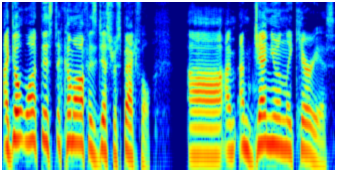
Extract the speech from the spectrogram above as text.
I don't want this to come off as disrespectful. Uh, I'm I'm genuinely curious.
